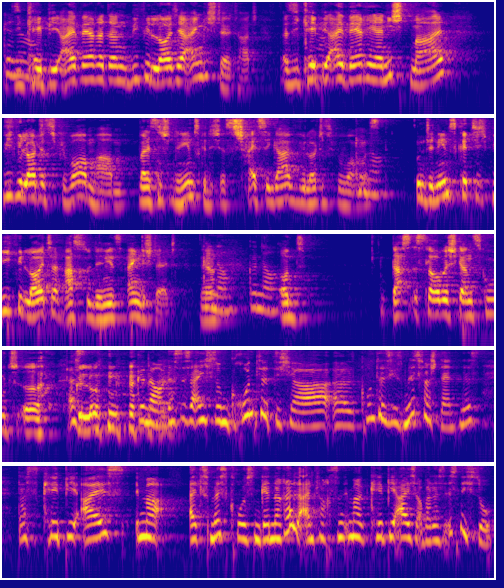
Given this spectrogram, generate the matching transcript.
genau. die KPI wäre dann, wie viele Leute er eingestellt hat. Also die KPI ja. wäre ja nicht mal, wie viele Leute sich beworben haben, weil es nicht unternehmenskritisch ist. Scheißegal, wie viele Leute sich beworben haben. Genau unternehmenskritisch, wie viele Leute hast du denn jetzt eingestellt? Ja? Genau, genau. Und das ist, glaube ich, ganz gut äh, das, gelungen. Genau, das ist eigentlich so ein grundsätzlicher, äh, grundsätzliches Missverständnis, dass KPIs immer als Messgrößen generell einfach sind immer KPIs, aber das ist nicht so.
